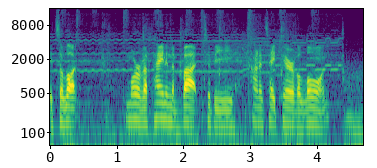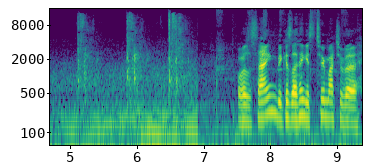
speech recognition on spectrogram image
it's a lot more of a pain in the butt to be trying to take care of a lawn. What was I saying? Because I think it's too much of a,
